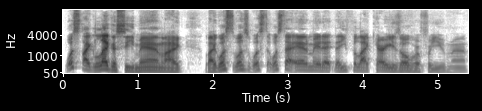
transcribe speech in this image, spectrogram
what's like legacy, man? Like, like what's what's what's the, what's that anime that, that you feel like carries over for you, man?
